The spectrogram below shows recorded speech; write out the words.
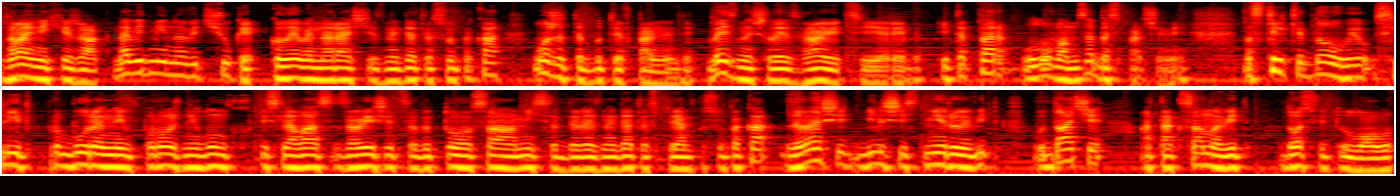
зграйний хижак. На відміну від щуки, коли ви нарешті знайдете судака, можете бути впевнені, ви знайшли зграю цієї риби. І тепер улов вам забезпечений. Наскільки довго слід пробурений в порожній лунках після вас залишиться до того самого місця, де ви знайдете стоянку судака, залежить більшість мірою від удачі, а так само від досвіду лову.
